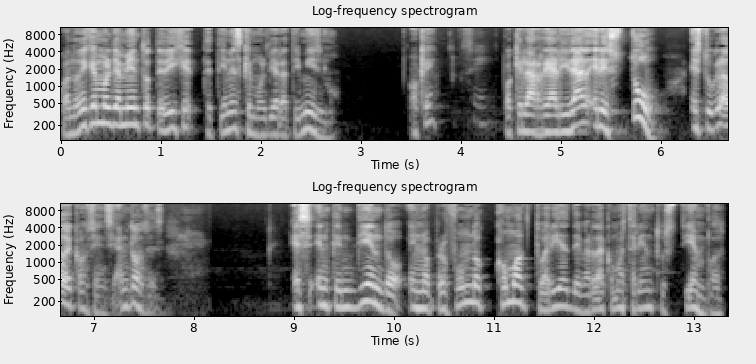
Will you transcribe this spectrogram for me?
Cuando dije moldeamiento, te dije, te tienes que moldear a ti mismo. ¿Ok? Sí. Porque la realidad eres tú, es tu grado de conciencia. Entonces, es entendiendo en lo profundo cómo actuarías de verdad, cómo estarían tus tiempos,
